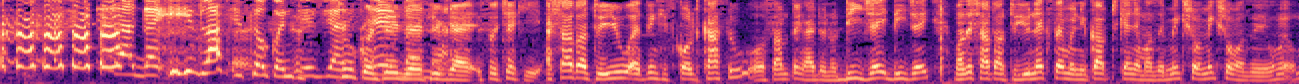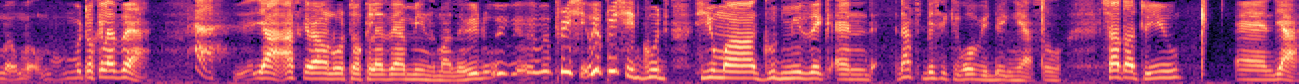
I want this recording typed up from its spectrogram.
yeah, guy, his laugh is so contagious. It's too Eh, contagious, you guys. So checky. A shout out to you. I think he's called Kathu or something. I don't know. DJ, DJ. Maze, shout out to you. Next time when you come to Kenya, Maze, make sure, make sure, Maze, ume- ume- ume- umetokelezea. Ah. Yeah, ask around what tokelezea means, Maze. We, we, we appreciate we appreciate good humor, good music, and that's basically what we're doing here. So shout out to you, and yeah,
